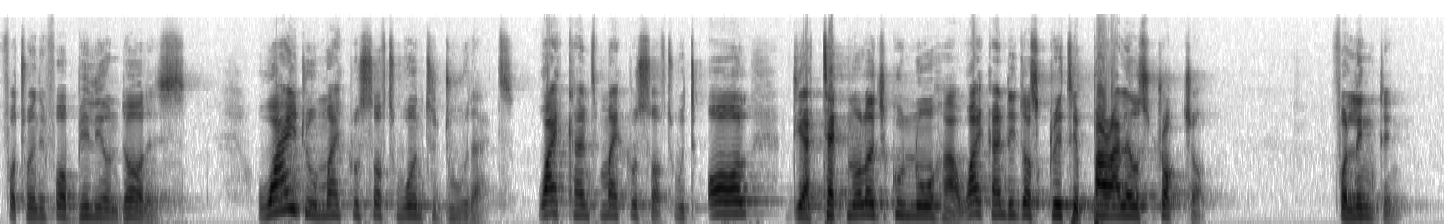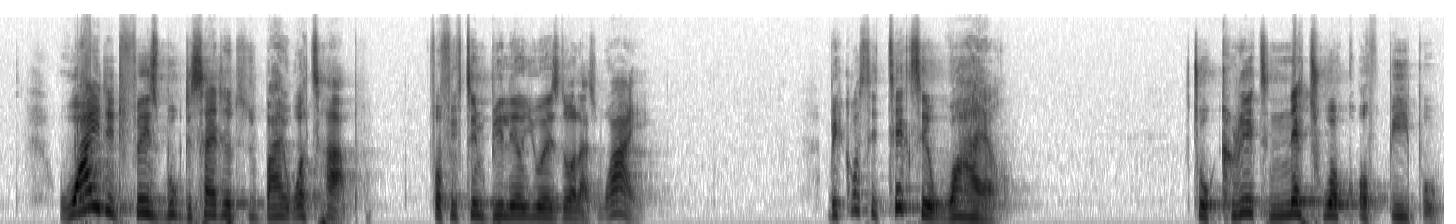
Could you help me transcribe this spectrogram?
for $24 billion. Why do Microsoft want to do that? Why can't Microsoft, with all their technological know how, why can't they just create a parallel structure for LinkedIn? Why did Facebook decide to buy WhatsApp for 15 billion US dollars? Why? Because it takes a while to create network of people.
